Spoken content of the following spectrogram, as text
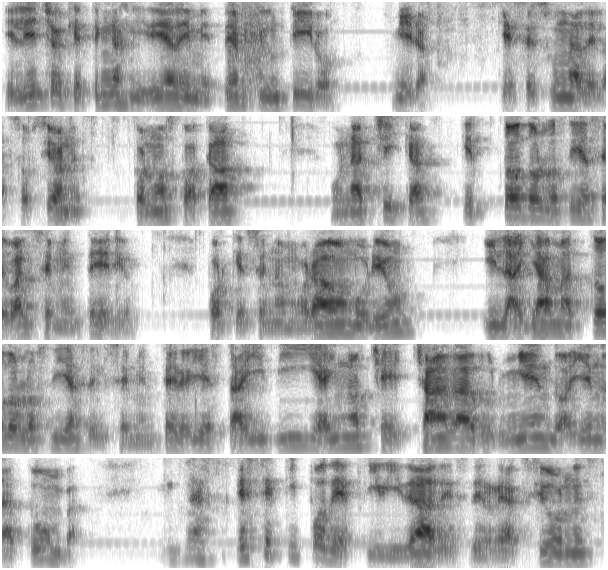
El hecho de que tengas la idea de meterte un tiro, mira, que esa es una de las opciones. Conozco acá una chica que todos los días se va al cementerio porque su enamorado murió y la llama todos los días del cementerio y está ahí día y noche echada durmiendo ahí en la tumba. Ese tipo de actividades, de reacciones,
